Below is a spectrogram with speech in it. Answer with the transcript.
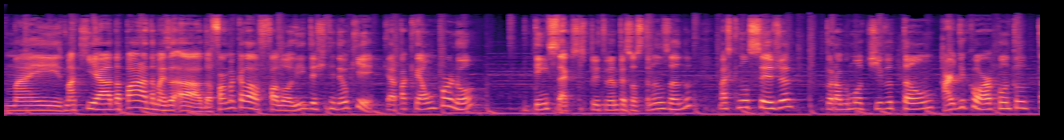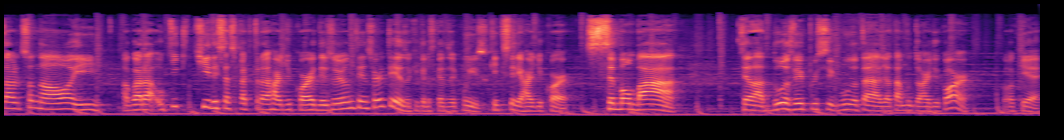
mais maquiada a parada, mas a, da forma que ela falou ali, deixa eu entender o quê? Que era pra criar um pornô. que Tem sexo explícito mesmo, pessoas transando, mas que não seja, por algum motivo, tão hardcore quanto o tradicional aí. Agora, o que, que tira esse aspecto hardcore deles, eu não tenho certeza o que, que eles querem dizer com isso. O que, que seria hardcore? Se você bombar, sei lá, duas vezes por segundo, tá, já tá muito hardcore? Qual que é?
